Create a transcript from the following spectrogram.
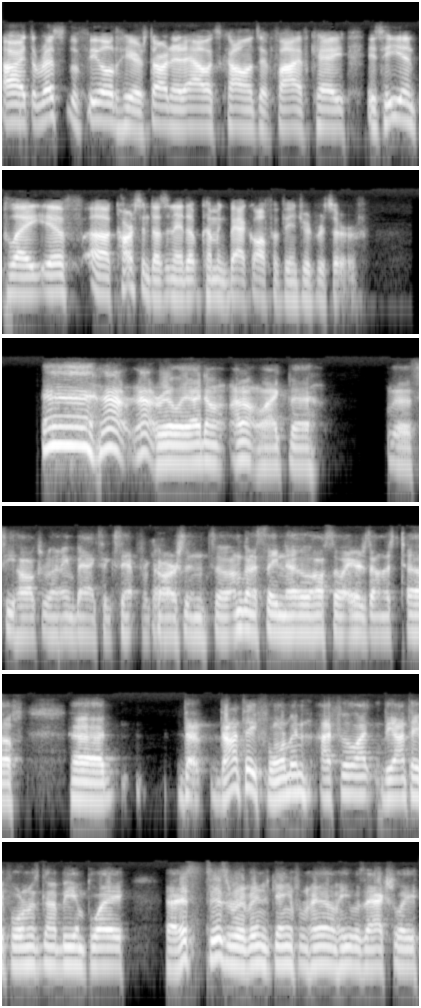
All right, the rest of the field here, starting at Alex Collins at 5K. Is he in play if uh, Carson doesn't end up coming back off of injured reserve? Uh, not not really. I don't I don't like the the Seahawks running backs except for Carson, so I'm going to say no. Also, Arizona's tough. Uh, the, D'Onta Foreman, I feel like D'Onta Foreman is going to be in play. Uh, this is a revenge game from him. He was actually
